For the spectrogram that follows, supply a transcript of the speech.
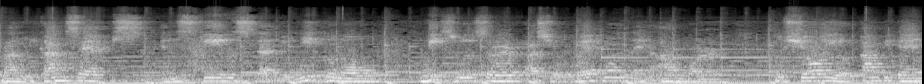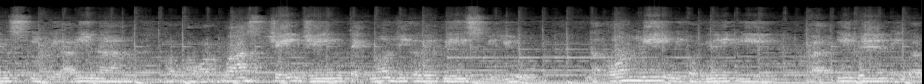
from the concepts and skills that you need to know which will serve as your weapon and armor to show your competence in the arena of our fast-changing technologically based milieu, not only in the community but even in the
